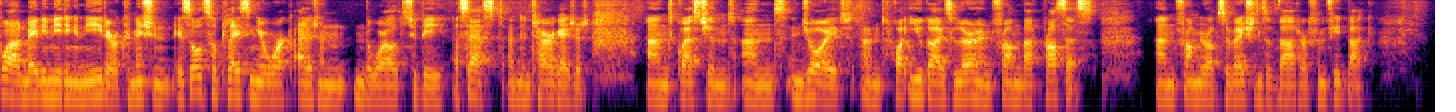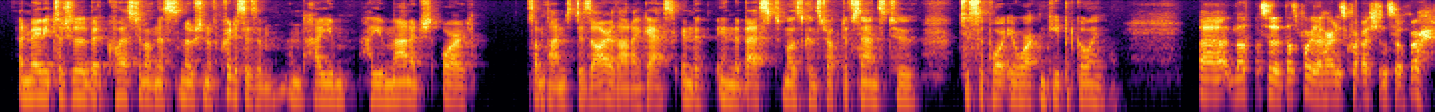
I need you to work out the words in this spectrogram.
While maybe meeting a need or a commission, is also placing your work out in, in the world to be assessed and interrogated and questioned and enjoyed, and what you guys learn from that process and from your observations of that or from feedback. And maybe touch a little bit question on this notion of criticism and how you how you manage or sometimes desire that, I guess, in the in the best, most constructive sense to to support your work and keep it going? Uh, that's a, that's probably the hardest question so far.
